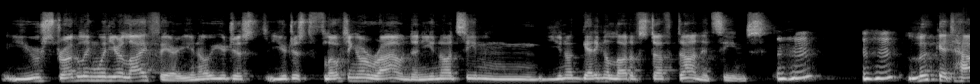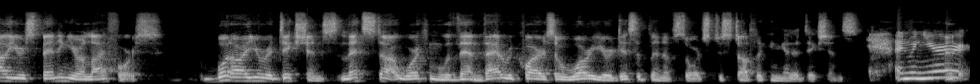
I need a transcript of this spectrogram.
you're struggling with your life here you know you're just you're just floating around and you're not seeming you're not getting a lot of stuff done it seems Mm-hmm. Mm-hmm. look at how you're spending your life force what are your addictions let's start working with them that requires a warrior discipline of sorts to start looking at addictions And when you're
